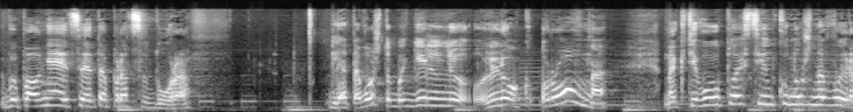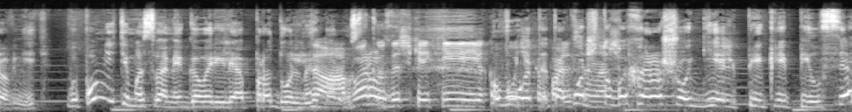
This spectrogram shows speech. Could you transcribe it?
выполняется эта процедура? Для того, чтобы гель лег ровно, ногтевую пластинку нужно выровнять. Вы помните, мы с вами говорили о продольных Да, бороздках? бороздочки, які як Вот, так вот, чтобы наших. хорошо гель прикрепился,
